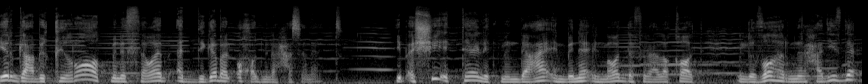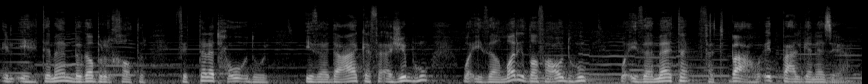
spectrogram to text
يرجع بقيراط من الثواب قد جبل أحد من الحسنات. يبقى الشيء الثالث من دعائم بناء المودة في العلاقات اللي ظاهر من الحديث ده الاهتمام بجبر الخاطر في الثلاث حقوق دول. إذا دعاك فأجبه وإذا مرض فعده وإذا مات فاتبعه. اتبع الجنازة يعني.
